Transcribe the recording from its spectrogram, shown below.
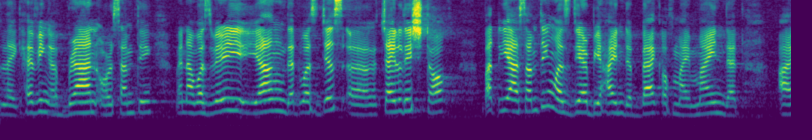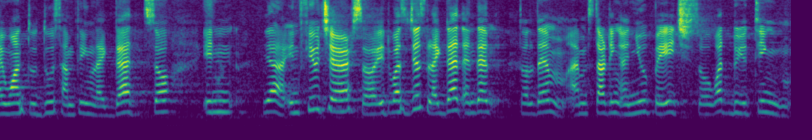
like having a brand or something. When I was very young, that was just a childish talk. But yeah, something was there behind the back of my mind that I want to do something like that. So in yeah, in future, so it was just like that and then told them I'm starting a new page. So what do you think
